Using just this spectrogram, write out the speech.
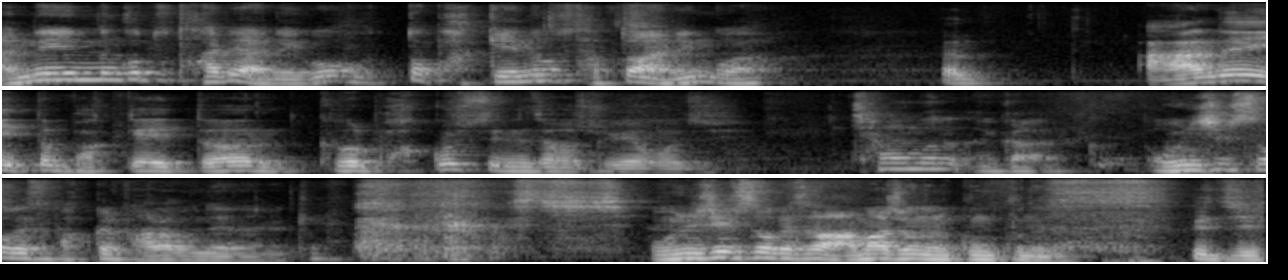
안에 있는 것도 답이 아니고 또 밖에 있는 것도 답도 아닌 거야. 안에 있던 밖에 있던 그걸 바꿀 수 있는 자가 중요한 거지. 창문 그러니까 그 온실 속에서 밖을 바라본다는 이렇게. 온실 속에서 아마존을 꿈꾸는 그지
